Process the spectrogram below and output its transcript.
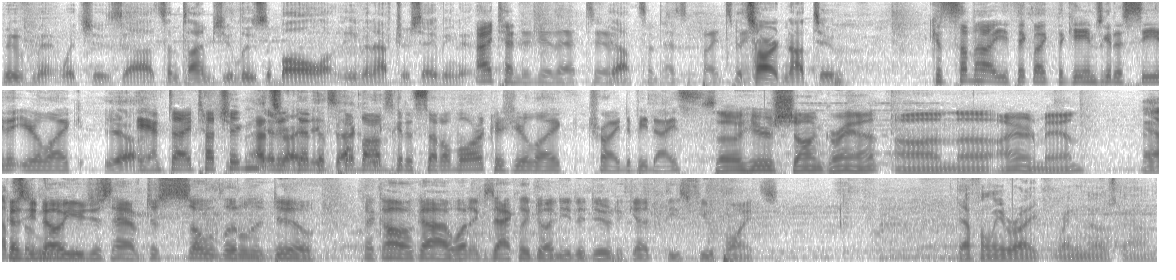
movement, which is uh, sometimes you lose the ball even after saving it. I tend to do that too. Yeah. Sometimes it bites me. It's hard not to because somehow you think like the game's gonna see that you're like yeah. anti-touching, That's and right, then the exactly. pull bob's gonna settle more because you're like trying to be nice. So here's Sean Grant on uh, Iron Man, because you know you just have just so little to do. Like, oh god, what exactly do I need to do to get these few points? Definitely right, bringing those down.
